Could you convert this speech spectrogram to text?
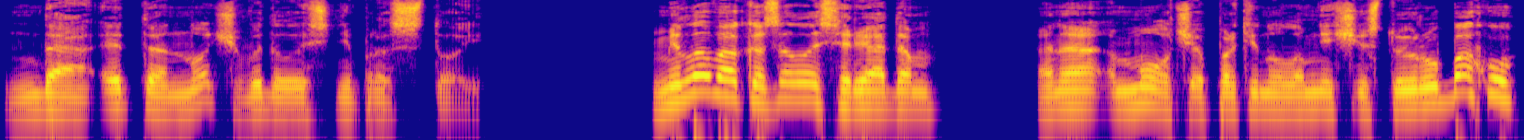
Да, эта ночь выдалась непростой. Милава оказалась рядом. Она молча протянула мне чистую рубаху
